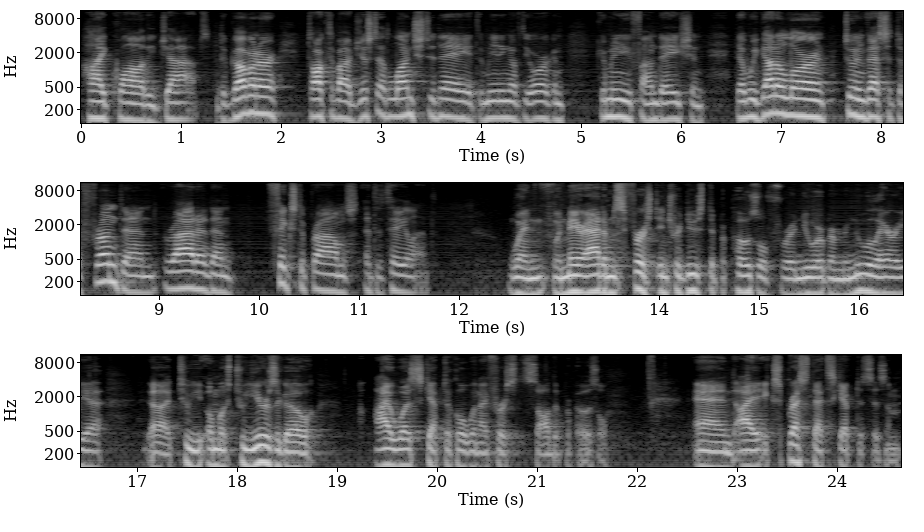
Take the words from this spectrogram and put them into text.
high quality jobs. The governor talked about just at lunch today at the meeting of the Oregon Community Foundation that we got to learn to invest at the front end rather than fix the problems at the tail end. When, when Mayor Adams first introduced the proposal for a new urban renewal area uh, two, almost two years ago, I was skeptical when I first saw the proposal. And I expressed that skepticism.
